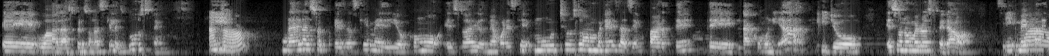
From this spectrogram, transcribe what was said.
Eh, o a las personas que les gusten. Ajá una de las sorpresas que me dio como esto de Dios, mi amor, es que muchos hombres hacen parte de la comunidad y yo eso no me lo esperaba, ¿sí? Me parece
